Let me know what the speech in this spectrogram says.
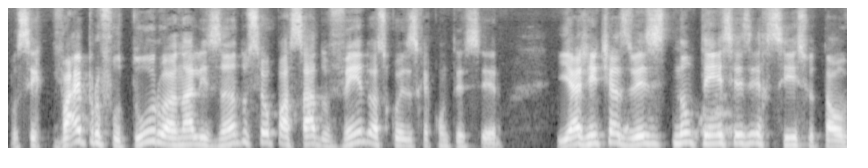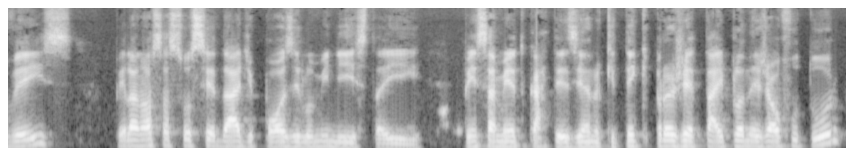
Você vai para o futuro analisando o seu passado, vendo as coisas que aconteceram. E a gente às vezes não tem esse exercício, talvez pela nossa sociedade pós-iluminista e pensamento cartesiano que tem que projetar e planejar o futuro,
